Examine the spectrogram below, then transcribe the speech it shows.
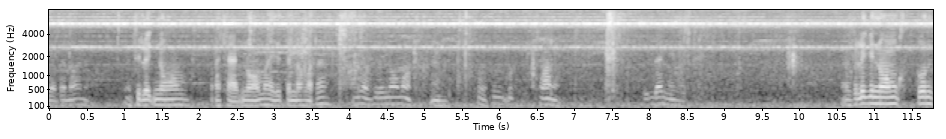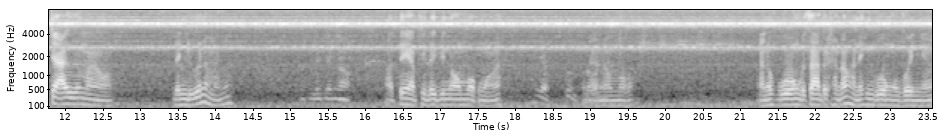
យកទៅនោះសិលិចនោមអាឆែបនោមហើយទៅនោះមកទៅនេះសិលិចនោមមកគឺបឹកខ្លាំងគឺដេញហ្នឹងសិលិចវានោមកូនចៅវាមកដេញលឿនហ្មងសិលិចដេញមកអត់ទេអាសិលិចវានោមមកហ្មងណានោមមកអានោះវងប្រសាទទៅខាងនោះអានេះវងមកវិញអញ្ចឹង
